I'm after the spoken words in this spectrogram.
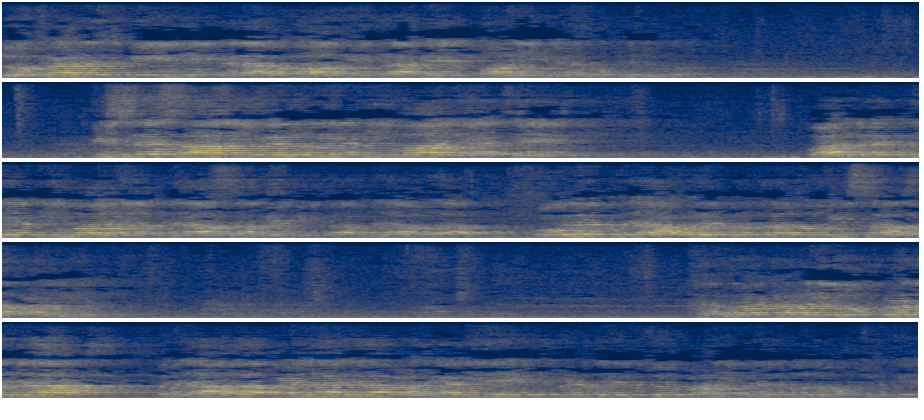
ਲੋਕਾਂ ਨੇ ਯਕੀਨ ਨਹੀਂ ਕਰਿਆ ਬਹਾਲ ਕੀਤਾ ਕਿ ਪਾਣੀ ਕਿਵੇਂ ਮੁੱਕ ਜੂਗਾ ਪਿਛਲੇ ਸਾਲ ਯੂਐਨਓ ਦੀਆਂ ਟੀਮਾਂ ਆਈਆਂ ਇੱਥੇ। ਵਰਲਡ ਬੈਂਕ ਦੀਆਂ ਟੀਮਾਂ ਆਈਆਂ, ਪੰਜਾਬ ਸਰਵੇ ਕੀਤਾ ਪੰਜਾਬ ਦਾ। ਉਹ ਪੰਜਾਬ ਦੇ 15 ਤੋਂ 20 ਸਾਲ ਦਾ ਪਾਣੀ ਹੈ। ਖਤਰਾ ਕਹਾਣੀ ਰੋਪੜ ਜਿਹੜਾ ਪੰਜਾਬ ਦਾ ਪਹਿਲਾ ਜਿਹੜਾ ਬਣ ਗਿਆ, ਜਿਹਦੇ ਇੱਕ ਪਿੰਡ ਦੇ ਵਿੱਚੋਂ ਪਾਣੀ ਬਿਲਕੁਲ ਮੁੱਕ ਚੁੱਕਿਆ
